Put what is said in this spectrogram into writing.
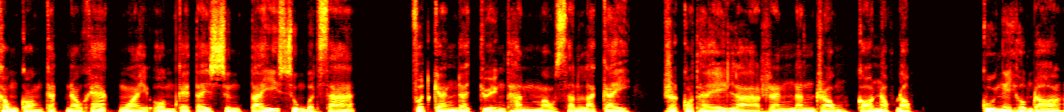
không còn cách nào khác ngoài ôm cái tay sưng tấy xuống bệnh xá. Vết cắn đã chuyển thành màu xanh lá cây, rất có thể là răng nanh rồng có nọc độc. Cuối ngày hôm đó,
